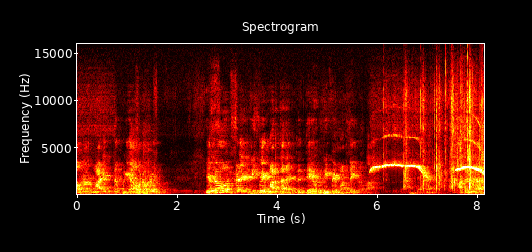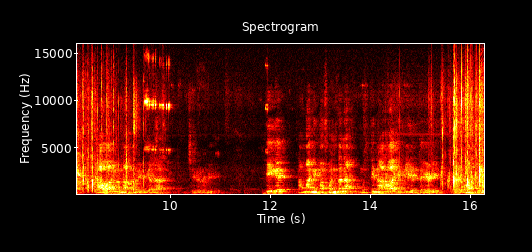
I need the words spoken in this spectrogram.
ಅವ್ರವ್ರು ಮಾಡಿದ ತಪ್ಪಿಗೆ ಅವರವರು ಎಲ್ಲೋ ಒಂದು ಕಡೆ ರೀಪೇ ಮಾಡ್ತಾರೆ. ದೇವರು ರೀಪೇ ಮಾಡದೇ ಇರಲ್ಲ. ಅದರಿಂದ ಯಾವಾಗಲೂ ನಾನು ನಿಮಗೆಲ್ಲ ಚಿರಋಣಿ. ಹೀಗೆ ನಮ್ಮ ನಿಮ್ಮ ಬಂಧನ ಮುತ್ತಿನಾರವಾಗಿರಲಿ ಅಂತ ಹೇಳಿ ಮಾತು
